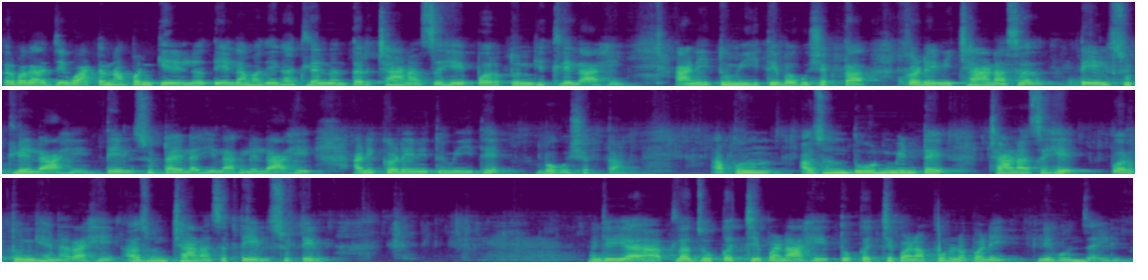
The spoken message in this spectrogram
तर बघा जे वाटण आपण केलेलं तेलामध्ये घातल्यानंतर छान असं हे परतून घेतलेलं आहे. आणि तुम्ही इथे बघू शकता कडेने छान असं तेल सुटलेलं आहे. तेल सुटायलाही लागलेलं आहे आणि कडेने तुम्ही इथे बघू शकता. आपण अजून दोन मिनटे छान असं हे परतून घेणार आहे. अजून छान असं तेल सुटेल. म्हणजे यातला जो कच्चेपणा आहे तो कच्चेपणा पूर्णपणे निघून जाईल.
